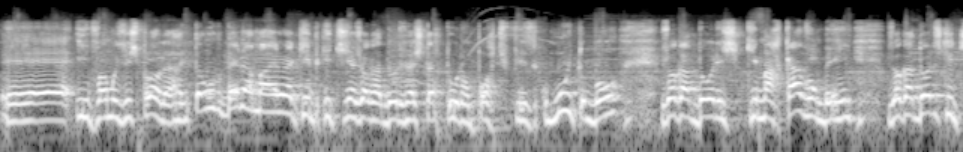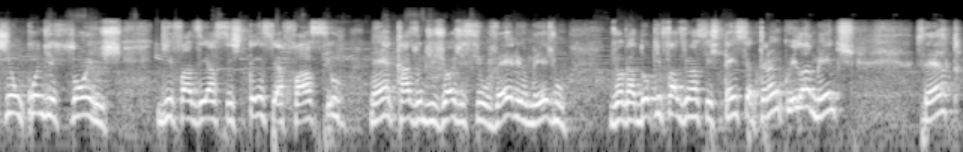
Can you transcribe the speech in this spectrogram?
É, e vamos explorar. Então o Beira-Mar era uma equipe que tinha jogadores na estatura, um porte físico muito bom, jogadores que marcavam bem, jogadores que tinham condições de fazer assistência fácil, né? Caso de Jorge Silvério mesmo, jogador que fazia uma assistência tranquilamente, certo?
